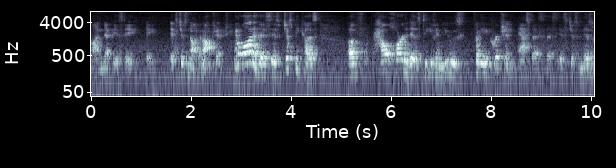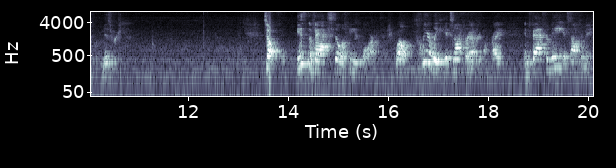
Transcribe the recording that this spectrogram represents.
on NetBSD 8. It's just not an option. And a lot of this is just because of how hard it is to even use for the encryption aspects of this. It's just misery. So, is the VAX still a feasible architecture? Well, clearly it's not for everyone, right? In fact, for me, it's not for me.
